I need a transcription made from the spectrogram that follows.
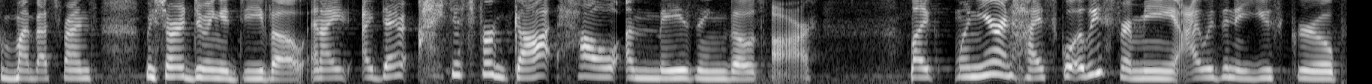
my best friends we started doing a devo. And i i, I just forgot how amazing those are like when you're in high school, at least for me, I was in a youth group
